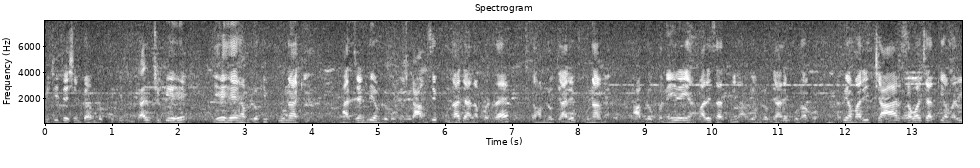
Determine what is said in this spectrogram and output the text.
वीटी स्टेशन पे हम लोग टिकट निकाल चुके हैं। ये है हम लोग की पूना की। अर्जेंटली हम लोग को कुछ काम से पूना जाना पड़ रहा है तो हम लोग जा रहे हैं पूना में। आप लोग बने ही रहिए हमारे साथ में अभी हम लोग जा रहे हैं पूना को। अभी हमारी चार सवा चार की हमारी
